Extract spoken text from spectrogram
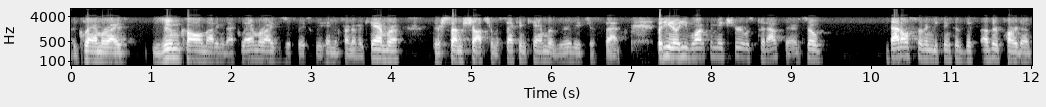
a glamorized Zoom call, not even that glamorized. It's just basically him in front of a camera. There's some shots from a second camera, but really it's just that. But you know, he wanted to make sure it was put out there, and so that also made me think of this other part of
